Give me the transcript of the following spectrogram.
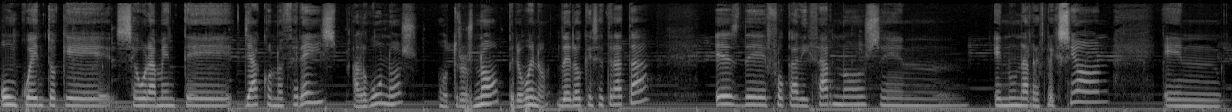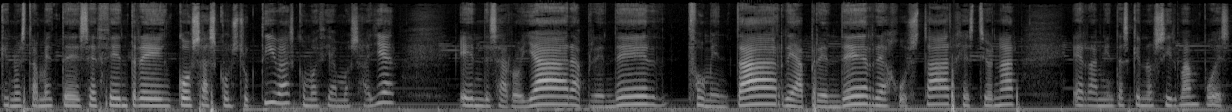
Un cuento que seguramente ya conoceréis, algunos, otros no, pero bueno, de lo que se trata es de focalizarnos en, en una reflexión, en que nuestra mente se centre en cosas constructivas, como decíamos ayer, en desarrollar, aprender, fomentar, reaprender, reajustar, gestionar herramientas que nos sirvan pues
